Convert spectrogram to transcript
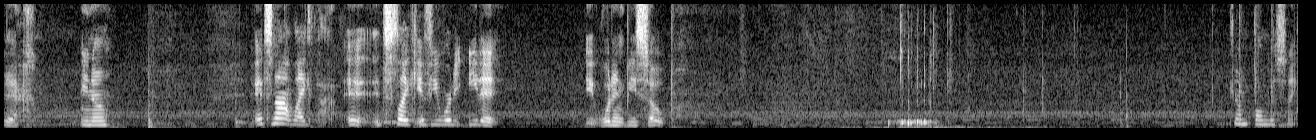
yeah." You know? It's not like that. It, it's like if you were to eat it, it wouldn't be soap. Jump on the sink.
